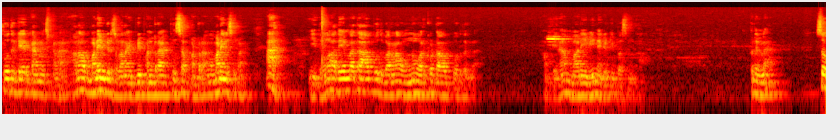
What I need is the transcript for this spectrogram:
தோத்துக்கிட்டே இருக்கான்னு வச்சுக்கோங்களேன். ஆனால் ஒரு மனைவி கிட்ட சொல்கிறாங்க இப்படி பண்ணுறேன் புதுசாக பண்ணுறேன் அவங்க மனைவி சொல்கிறாங்க ஆ இதுவும் அதே மாதிரி தான் ஆக போகுது பாருங்க. ஒன்றும் ஒர்க் அவுட் ஆக போகிறது இல்லை அப்படின்னா மனைவி நெகட்டிவ் பர்சன் தான். புரியுதுங்களா? ஸோ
